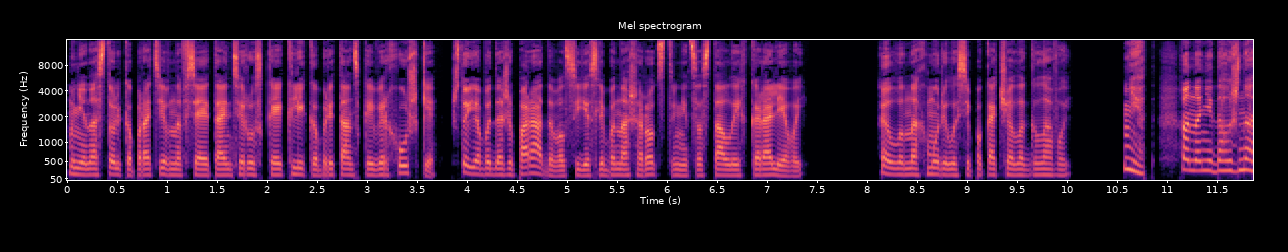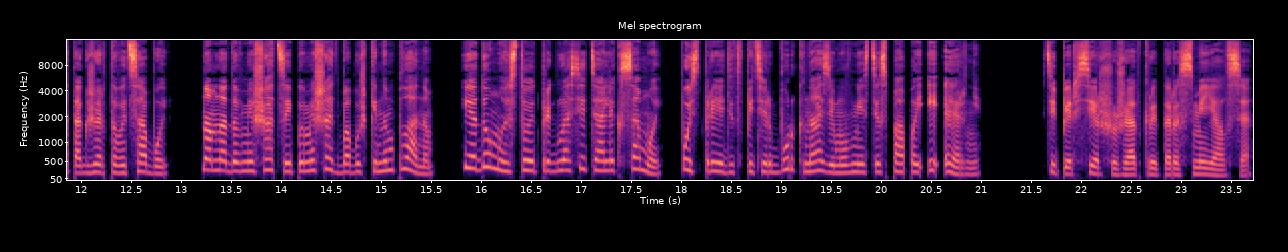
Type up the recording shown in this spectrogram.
«Мне настолько противна вся эта антирусская клика британской верхушки, что я бы даже порадовался, если бы наша родственница стала их королевой». Элла нахмурилась и покачала головой. «Нет, она не должна так жертвовать собой. Нам надо вмешаться и помешать бабушкиным планам. Я думаю, стоит пригласить Алекс самой. Пусть приедет в Петербург на зиму вместе с папой и Эрни. Теперь Серж уже открыто рассмеялся.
